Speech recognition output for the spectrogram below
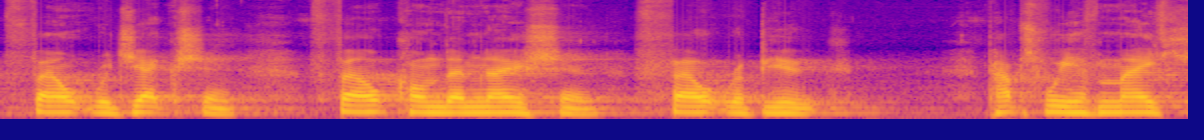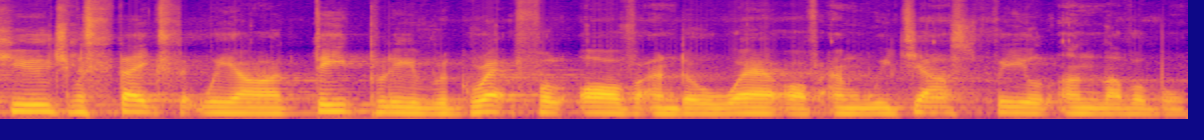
felt rejection felt condemnation, felt rebuke. Perhaps we have made huge mistakes that we are deeply regretful of and aware of, and we just feel unlovable.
